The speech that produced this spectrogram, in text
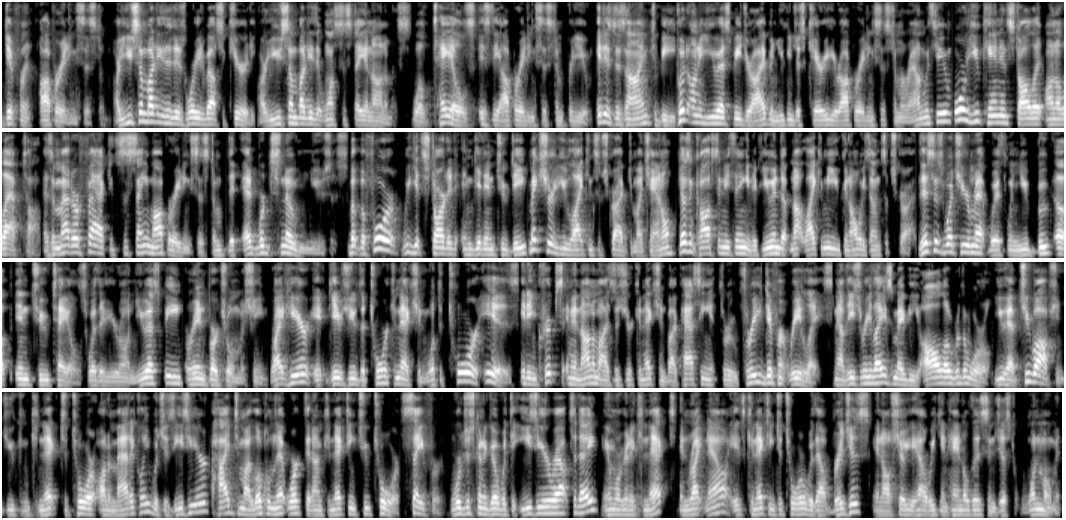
different operating system. Are you somebody that is worried about security? Are you somebody that wants to stay anonymous? Well, Tails is the operating system for you. It is designed to be put on a USB drive and you can just carry your operating system around with you, or you can install it on a laptop. As a matter of fact, it's the same operating system that Edward Snowden uses. But before we get started and get in too deep, make sure you like and subscribe to my channel. It doesn't cost anything, and if you end up not liking me, you can always unsubscribe. This is what you're met with with when you boot up into Tails, whether you're on USB or in virtual machine. Right here, it gives you the Tor connection. What the Tor is, it encrypts and anonymizes your connection by passing it through three different relays. Now, these relays may be all over the world. You have two options. You can connect to Tor automatically, which is easier, hide to my local network that I'm connecting to Tor, safer. We're just going to go with the easier route today, and we're going to connect. And right now, it's connecting to Tor without bridges, and I'll show you how we can handle this in just one moment.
